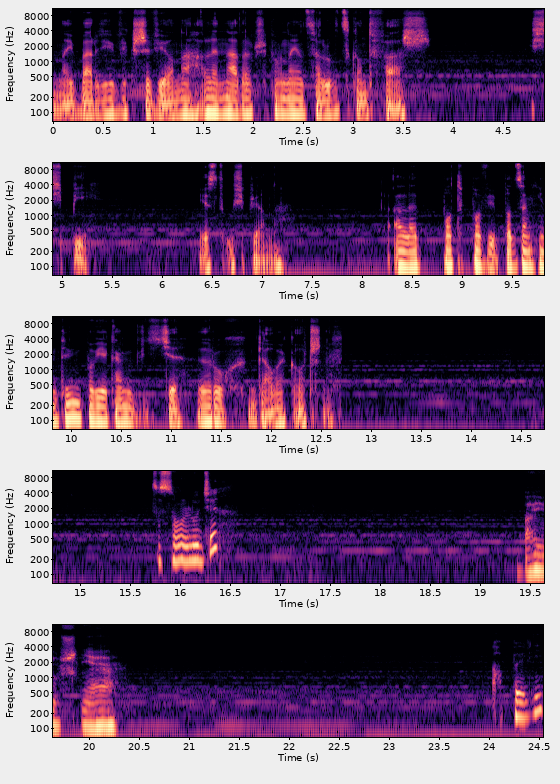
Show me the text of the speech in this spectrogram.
najbardziej wykrzywiona, ale nadal przypominająca ludzką twarz, śpi. Jest uśpiona. Ale pod, powie- pod zamkniętymi powiekami widzicie ruch gałek ocznych. To są ludzie? Chyba już nie. A byli?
